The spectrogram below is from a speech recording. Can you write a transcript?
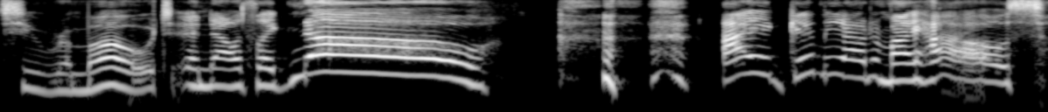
to remote. And now it's like, no, I get me out of my house.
